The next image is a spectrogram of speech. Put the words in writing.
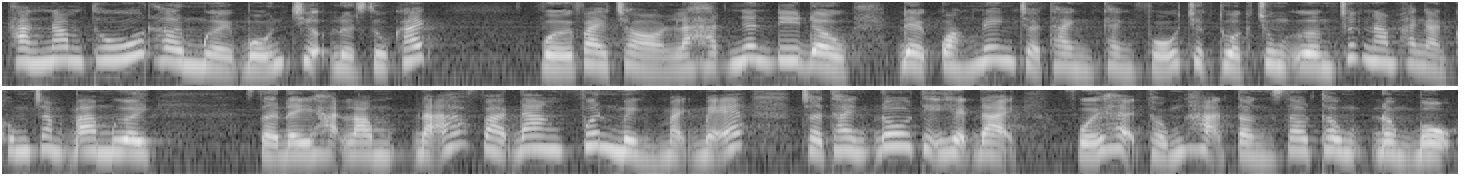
hàng năm thu hút hơn 14 triệu lượt du khách. Với vai trò là hạt nhân đi đầu để Quảng Ninh trở thành thành phố trực thuộc Trung ương trước năm 2030, giờ đây Hạ Long đã và đang vươn mình mạnh mẽ trở thành đô thị hiện đại với hệ thống hạ tầng giao thông đồng bộ.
